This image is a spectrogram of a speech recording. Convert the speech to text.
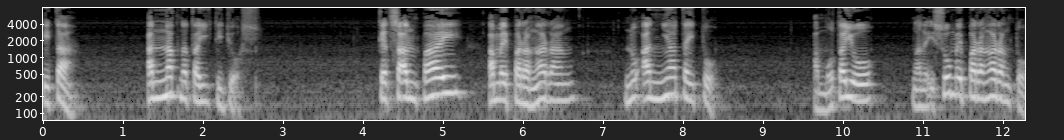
ita, anak na tayo ti Diyos. Ket saan pa'y amay parangarang no anya to. Amo tayo nga na iso may parangarang to.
